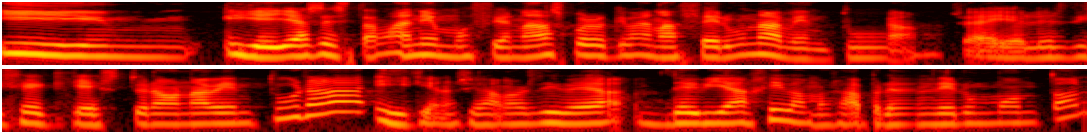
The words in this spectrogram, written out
Y, y, ellas estaban emocionadas porque iban a hacer una aventura. O sea, yo les dije que esto era una aventura y que nos íbamos de, viaje y íbamos a aprender un montón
